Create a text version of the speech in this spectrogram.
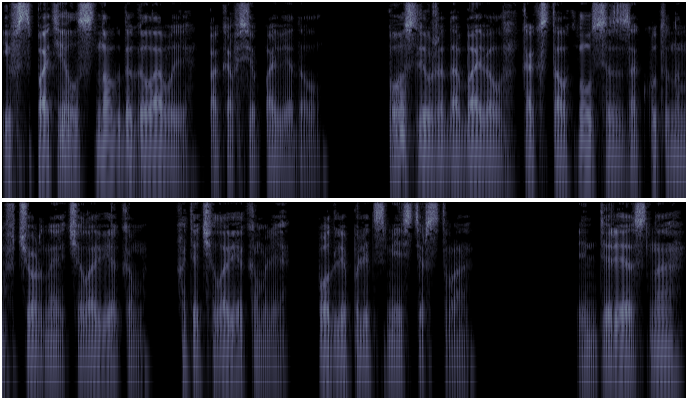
и вспотел с ног до головы, пока все поведал. После уже добавил, как столкнулся с закутанным в черное человеком, хотя человеком ли, подле полицмейстерства. «Интересно»,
